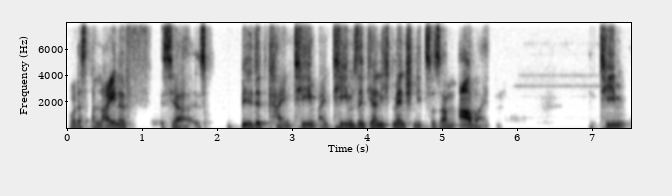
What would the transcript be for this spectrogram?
Aber das alleine ist ja, es bildet kein Team. Ein Team sind ja nicht Menschen, die zusammenarbeiten. Ein Team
